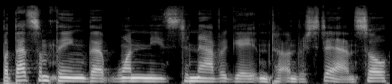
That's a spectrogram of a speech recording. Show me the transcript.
but that's something that one needs to navigate and to understand. So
